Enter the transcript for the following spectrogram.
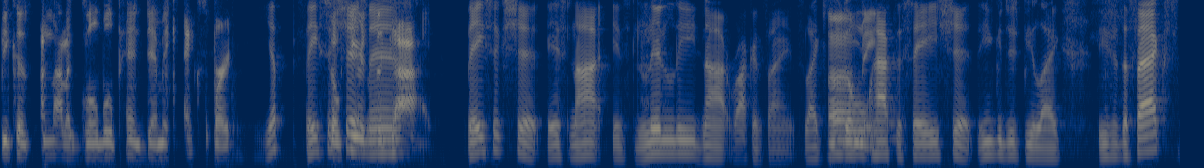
because I'm not a global pandemic expert. Yep, basic So shit, here's man. the guy. Basic shit. It's not. It's literally not rocket science. Like you don't have to say shit. You could just be like, "These are the facts.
